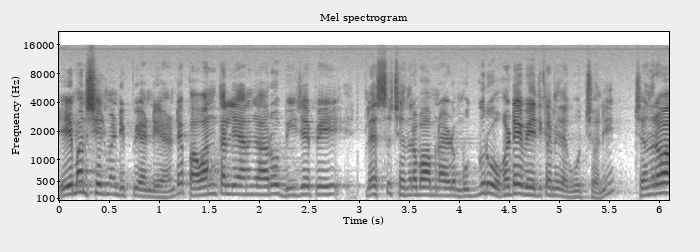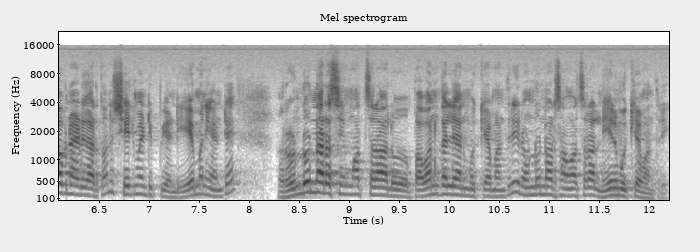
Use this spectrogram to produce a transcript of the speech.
ఏమని స్టేట్మెంట్ ఇప్పియండి అంటే పవన్ కళ్యాణ్ గారు బీజేపీ ప్లస్ చంద్రబాబు నాయుడు ముగ్గురు ఒకటే వేదిక మీద కూర్చొని చంద్రబాబు నాయుడు గారితో స్టేట్మెంట్ ఇప్పియండి. ఏమని అంటే రెండున్నర సంవత్సరాలు పవన్ కళ్యాణ్ ముఖ్యమంత్రి రెండున్నర సంవత్సరాలు నేను ముఖ్యమంత్రి.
